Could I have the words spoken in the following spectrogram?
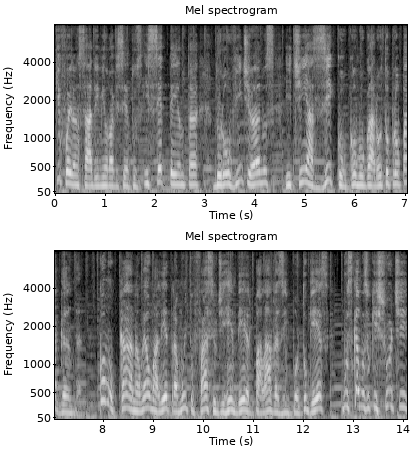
que foi lançado em 1970, durou 20 anos e tinha Zico como garoto propaganda. Como K não é uma letra muito fácil de render palavras em português, buscamos o quichute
